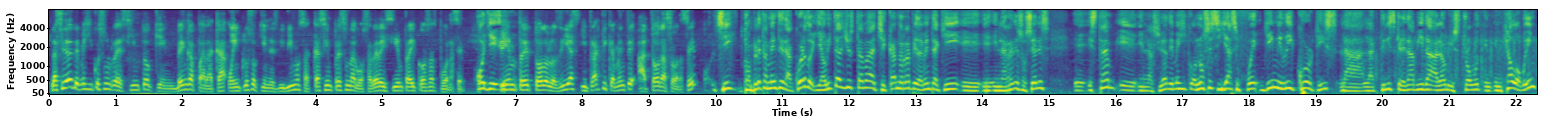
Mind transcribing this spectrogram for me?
la Ciudad de México es un recinto. Quien venga para acá, o incluso quienes vivimos acá, siempre es una gozadera y siempre hay cosas por hacer. Oye, eh, Siempre, todos los días y prácticamente a todas horas, ¿eh? Sí, completamente de acuerdo. Y ahorita yo estaba checando rápidamente aquí eh, eh, en las redes sociales. Eh, está eh, en la Ciudad de México, no sé si ya se fue, Jamie Lee Curtis, la, la actriz que le da vida a Laurie Strode en, en Halloween.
